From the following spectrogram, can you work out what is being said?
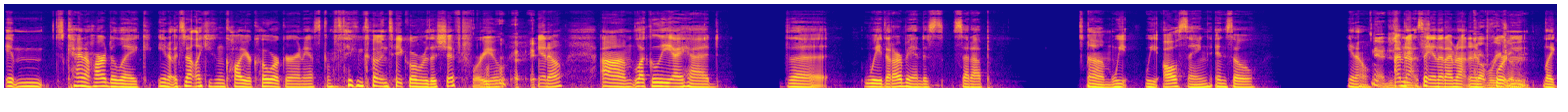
it's kind of hard to like, you know, it's not like you can call your coworker and ask them if they can come and take over the shift for you, you know? Um, luckily I had the way that our band is set up. Um, we, we all sing. And so, you know, Yeah, I'm not saying that I'm not an cover each other. important, like,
